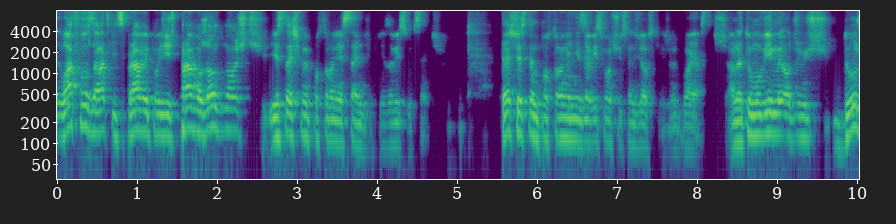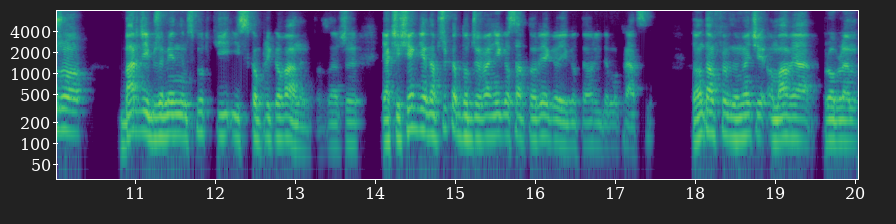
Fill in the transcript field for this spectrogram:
y, łatwo załatwić sprawę i powiedzieć praworządność, jesteśmy po stronie sędziów, niezawisłych sędziów. Też jestem po stronie niezawisłości sędziowskiej, żeby była jasność. Ale tu mówimy o czymś dużo bardziej brzemiennym skutki i skomplikowanym. To znaczy, jak się sięgnie na przykład do Giovanniego Sartoriego jego teorii demokracji, to on tam w pewnym momencie omawia problem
